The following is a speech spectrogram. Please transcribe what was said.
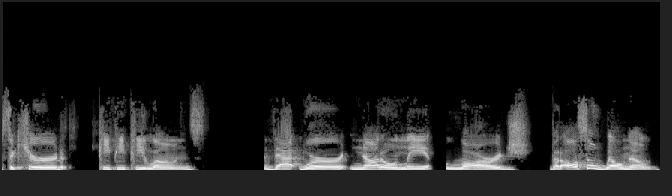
secured PPP loans that were not only large, but also well known.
